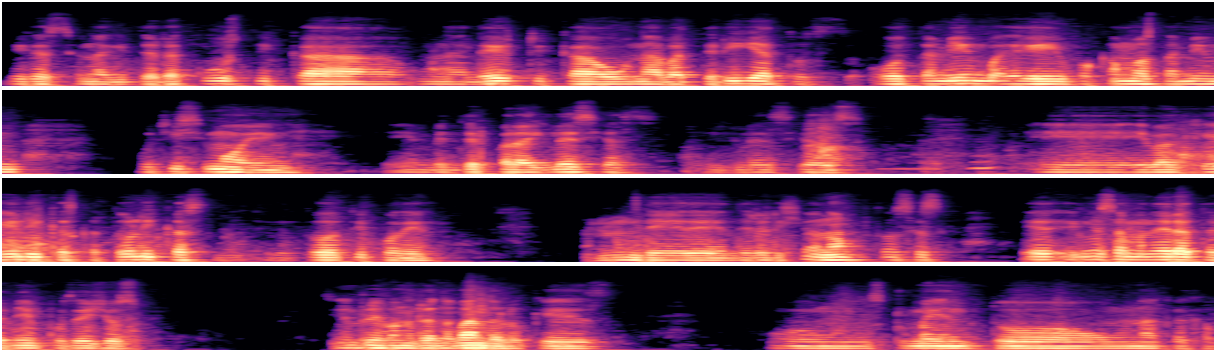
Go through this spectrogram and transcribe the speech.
dígase una guitarra acústica, una eléctrica o una batería, entonces, o también eh, enfocamos también muchísimo en, vender para iglesias, iglesias eh, evangélicas, católicas, de todo tipo de, de, religión, ¿no? Entonces, eh, en esa manera también pues ellos siempre van renovando lo que es un instrumento, una caja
